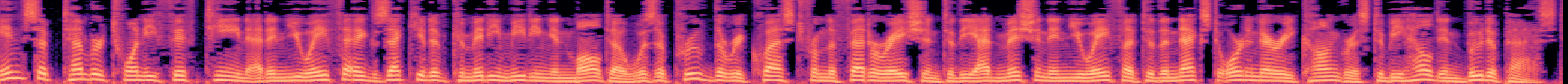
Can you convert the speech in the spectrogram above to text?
In September 2015 at an UEFA Executive Committee meeting in Malta was approved the request from the Federation to the admission in UEFA to the next Ordinary Congress to be held in Budapest.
